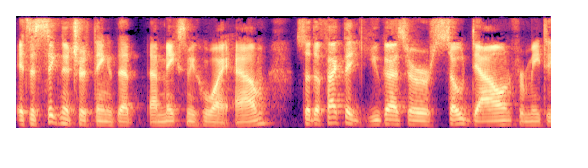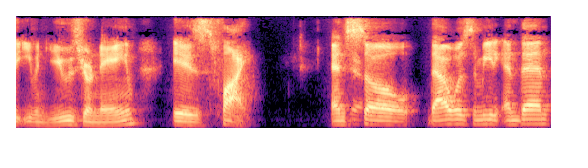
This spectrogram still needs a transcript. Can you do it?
it's a signature thing that, that makes me who I am. So the fact that you guys are so down for me to even use your name is fine. And Yeah. so that was the meeting. And then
